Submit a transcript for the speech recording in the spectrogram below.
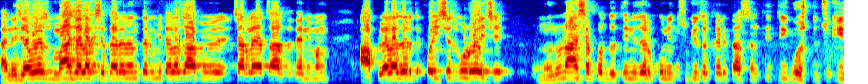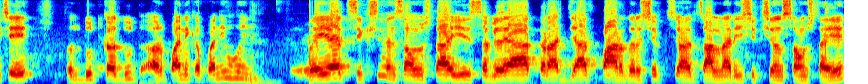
आणि ज्यावेळेस माझ्या लक्षात आल्यानंतर मी त्याला जाब विचारला याचा अर्थ त्यांनी मग आपल्याला जर ते पैसेच बुडवायचे म्हणून अशा पद्धतीने जर कोणी चुकीचं करीत असेल तर ती गोष्ट चुकीची आहे. पण दूध का दूध और पाणी का पाणी होईल रयत शिक्षण संस्था ही सगळ्यात राज्यात पारदर्शक चा- चालणारी शिक्षण संस्था आहे.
